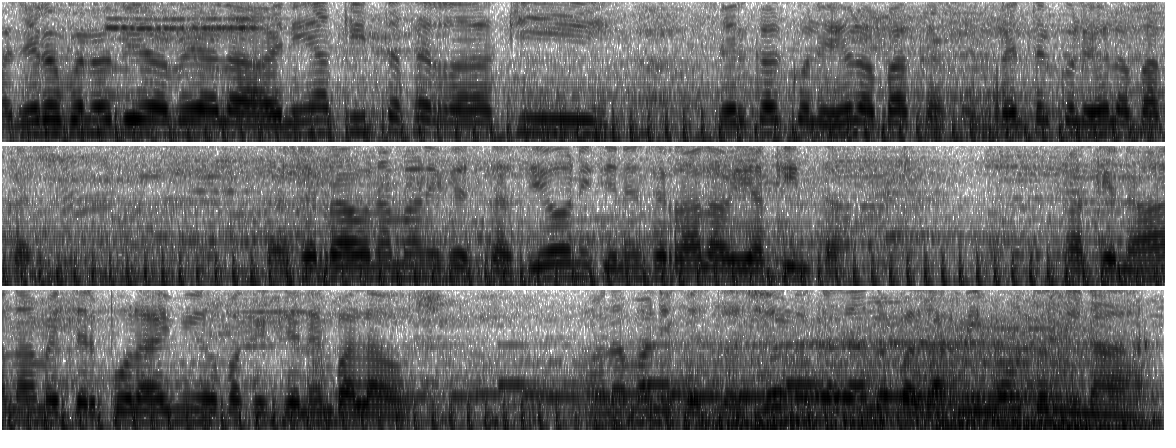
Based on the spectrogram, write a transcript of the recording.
Compañeros, buenos días. Vea, la avenida Quinta cerrada aquí cerca del Colegio de las Vacas, enfrente del Colegio de las Vacas. Está cerrada una manifestación y tienen cerrada la vía Quinta. Para que nos van a meter por ahí, mijo, para que queden embalados. Una manifestación, no están dando pasar ni motos ni nada.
